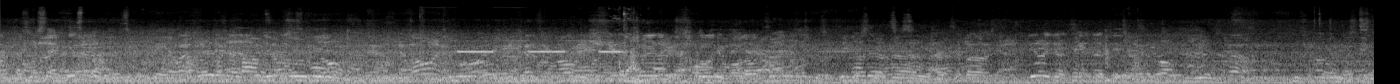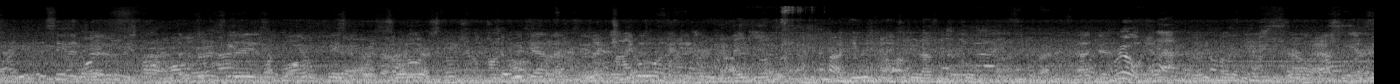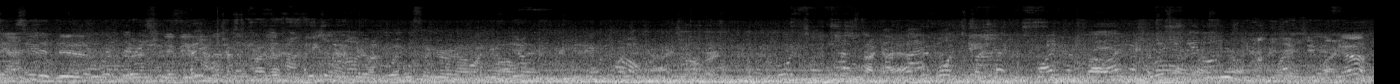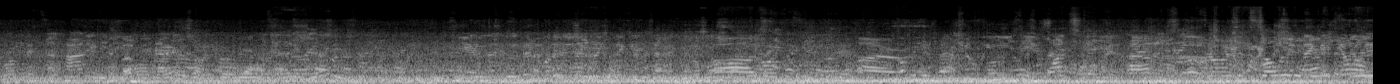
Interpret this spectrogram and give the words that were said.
you know? He said his problem is gonna be able You know, it's because of all these shit trailers, schools, you know, That's about, you know, you're taking that video. See the difference on Thursdays, so we can like, see like, No, he was going to do that. Really? Yeah. See the difference, maybe. too easy in one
